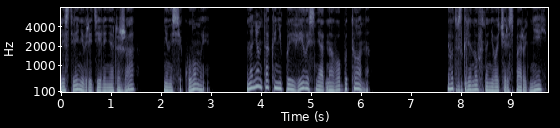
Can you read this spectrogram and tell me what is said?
листве не вредили ни ржа, ни насекомые. На нем так и не появилось ни одного бутона. И вот, взглянув на него через пару дней,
